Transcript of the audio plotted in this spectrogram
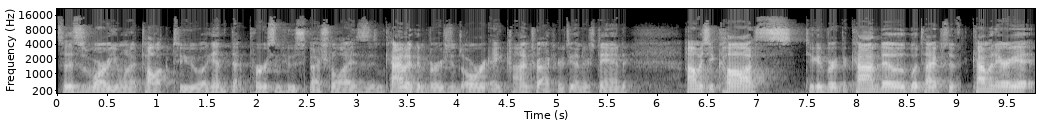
So this is where you want to talk to again that person who specializes in condo conversions or a contractor to understand how much it costs to convert the condos, what types of common area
